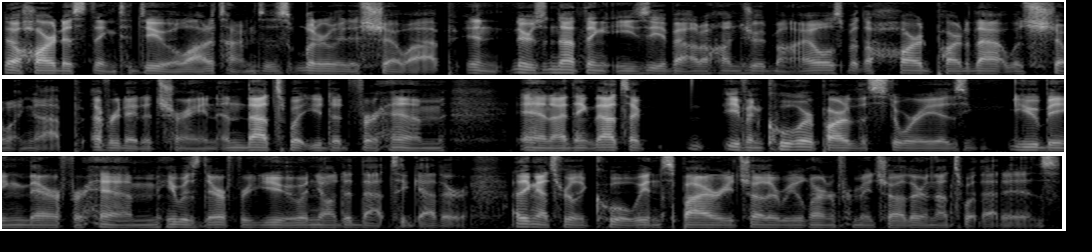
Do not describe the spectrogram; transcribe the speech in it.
the hardest thing to do a lot of times is literally to show up and there's nothing easy about 100 miles but the hard part of that was showing up every day to train and that's what you did for him and i think that's a even cooler part of the story is you being there for him he was there for you and y'all did that together i think that's really cool we inspire each other we learn from each other and that's what that is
